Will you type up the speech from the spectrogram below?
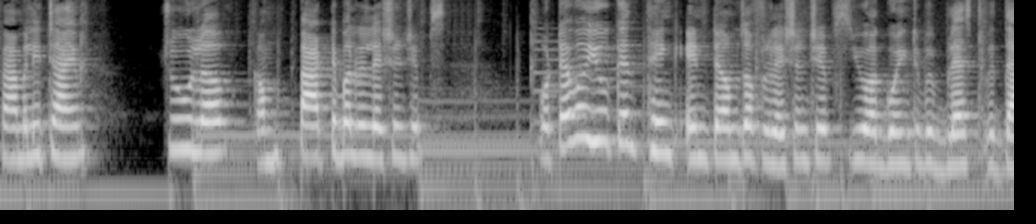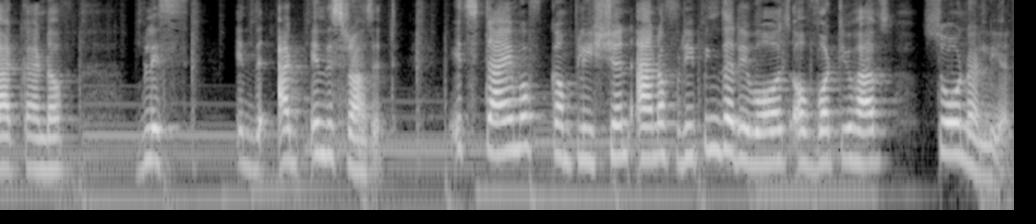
family time, true love, compatible relationships. Whatever you can think in terms of relationships, you are going to be blessed with that kind of bliss in the in this transit. It's time of completion and of reaping the rewards of what you have sown earlier.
